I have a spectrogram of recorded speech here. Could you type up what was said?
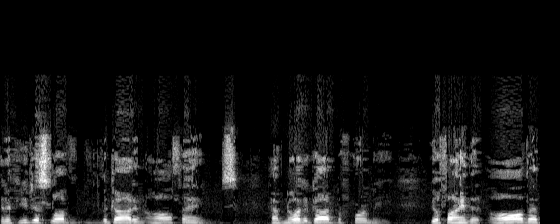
And if you just love the God in all things, have no other God before me, you'll find that all that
